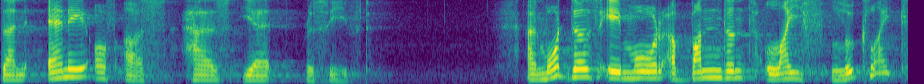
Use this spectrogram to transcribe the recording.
than any of us has yet received. And what does a more abundant life look like?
